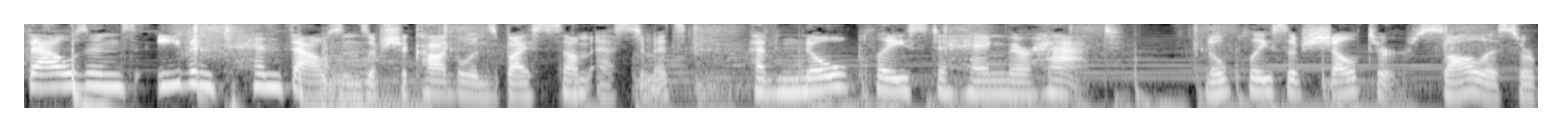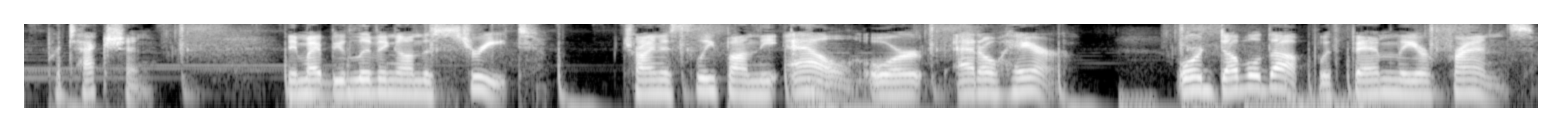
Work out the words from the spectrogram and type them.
Thousands, even ten thousands of Chicagoans, by some estimates, have no place to hang their hat, no place of shelter, solace, or protection. They might be living on the street, trying to sleep on the L or at O'Hare, or doubled up with family or friends.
